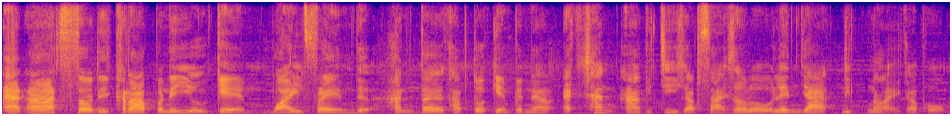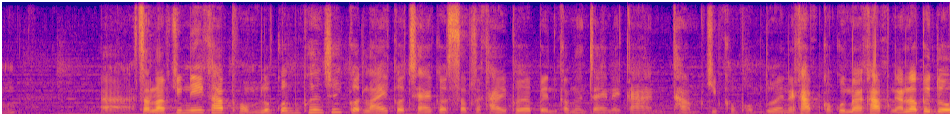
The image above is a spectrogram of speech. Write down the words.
แอดอาร์ตสวัสดีครับ วันนี้อยู่เกม White Frame The Hunter ครับ ตัวเกมเป็นแนวแอคชั่น RPG ครับ สายโซโล่เล่นยากนิดหน่อยครับผมสำหรับคลิปนี้ครับ ผมรบกวนเพื่อนๆช่วยกดไลค์กดแชร์กด Subscribe เพื่อเป็นกำลังใจในการทำคลิปของผมด้วยนะครับ ขอบคุณมากครับ งั้นเราไปดู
